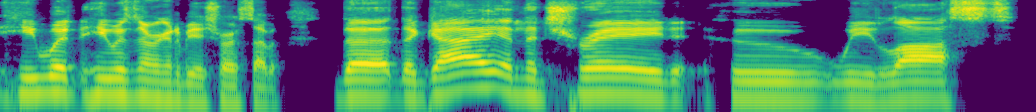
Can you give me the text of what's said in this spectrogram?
he would he was never going to be a shortstop. The the guy in the trade who we lost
